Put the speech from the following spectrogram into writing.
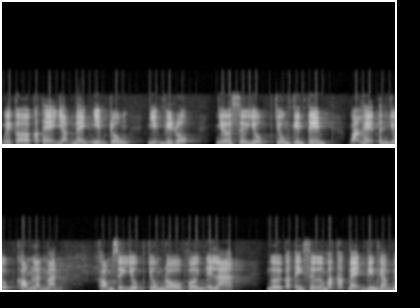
nguy cơ có thể dẫn đến nhiễm trùng, nhiễm virus như sử dụng chung kim tiêm, quan hệ tình dục không lành mạnh, không sử dụng chung đồ với người lạ, người có tiền sử mắc các bệnh viêm gan B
